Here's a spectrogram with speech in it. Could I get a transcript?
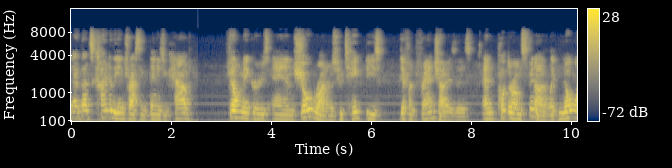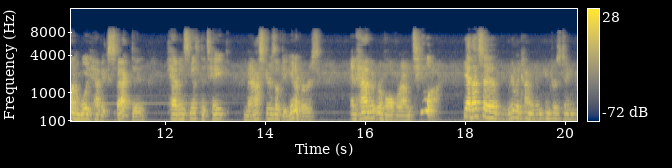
that, that's kind of the interesting thing is you have filmmakers and showrunners who take these different franchises and put their own spin on it. Like no one would have expected Kevin Smith to take Masters of the Universe and have it revolve around Teela. Yeah, that's a really kind of an interesting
